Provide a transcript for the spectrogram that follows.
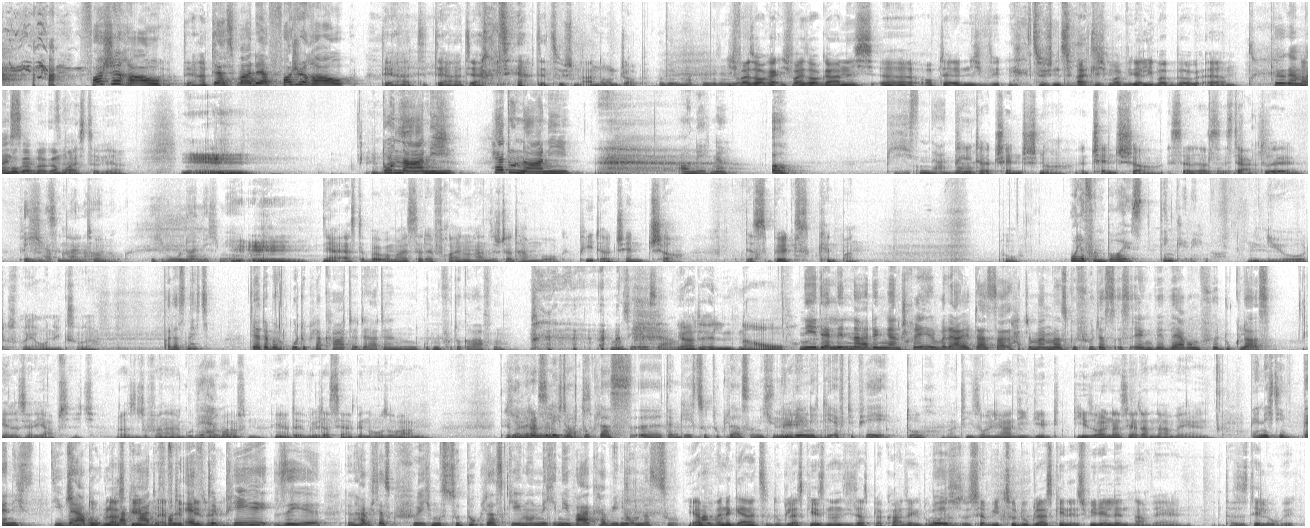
Foscherau. Der hat- das war der Foscherau. Der, hat, der, hat ja, der hat inzwischen einen anderen Job. Wen hatten wir denn Ich noch? weiß auch, gar- ich weiß auch gar nicht, äh, ob der nicht wi- zwischenzeitlich mal wieder lieber Bürger, ähm, Bürgermeister. Hamburger Bürgermeister wäre. Donani. Herr Donani. Auch nicht, ne? Oh. Wie hieß denn der andere? Peter Tschentschner. Äh, Tschentscher, ist er das? Ist der aktuell? Ich habe keine? Ahnung. Ich wohne da nicht mehr. Ja, erster Bürgermeister der Freien und Hansestadt Hamburg. Peter Tschentscher. Das Bild kennt man. So. Ole von Beuys, den kenne ich noch. Jo, das war ja auch nichts, oder? War das nichts? Der hat aber gute Plakate, der hatte einen guten Fotografen. Muss ich ehrlich sagen. Ja, der Lindner auch. Nee, der Lindner hat den ganz schräg, weil halt das hatte man immer das Gefühl, das ist irgendwie Werbung für Douglas. Ja, das ist ja die Absicht. Also insofern hat er einen guten Werbung? Fotografen. Ja, der will das ja genauso haben. Der ja, aber dann will ja ich doch Douglas, äh, dann gehe ich zu Douglas und ich Nee. wähle nicht die FDP. Doch, die sollen ja, die, die, die sollen das ja dann da wählen. Wenn ich die, wenn ich die Werbungplakate von FDP FDP, sehe, dann habe ich das Gefühl, ich muss zu Douglas gehen und nicht in die Wahlkabine, um das zu Ja, machen. aber wenn du gerne zu Douglas gehst und dann sieht das Plakat, denkst du, oh, Nee, das ist ja wie zu Douglas gehen, ist wie den Lindner wählen. Das ist die Logik.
